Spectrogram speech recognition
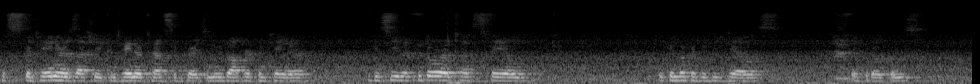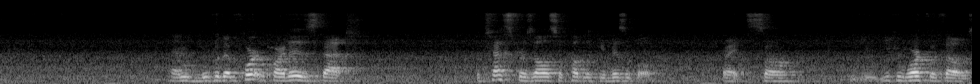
this container is actually a container test. that creates a new Docker container. You can see the Fedora test failed. You can look at the details if it opens. And the important part is that the test results are publicly visible, right? So you, you can work with those.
